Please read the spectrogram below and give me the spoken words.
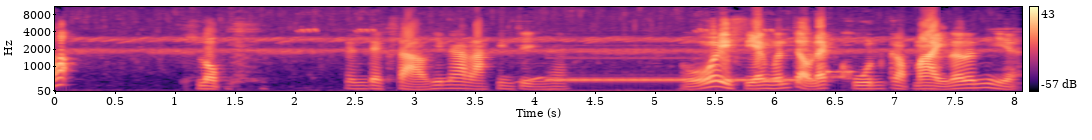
อะหลบ เป็นเด็กสาวที่น่ารักจริงๆนะฮะ โอ้ย เสียงเหมือนเจ้าแรคคูนกลับมาอีกแล้วนะเนี่ย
